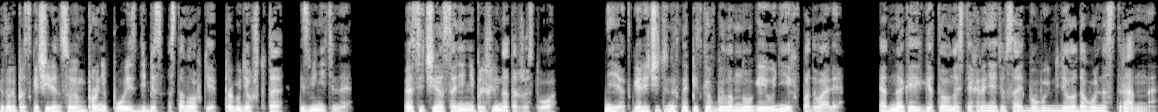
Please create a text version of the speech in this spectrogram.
который проскочили на своем бронепоезде без остановки, прогудев что-то извинительное. А сейчас они не пришли на торжество. Нет, горячительных напитков было много и у них в подвале. Однако их готовность охранять усадьбу выглядела довольно странно.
